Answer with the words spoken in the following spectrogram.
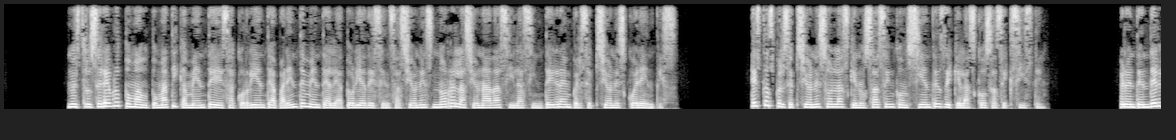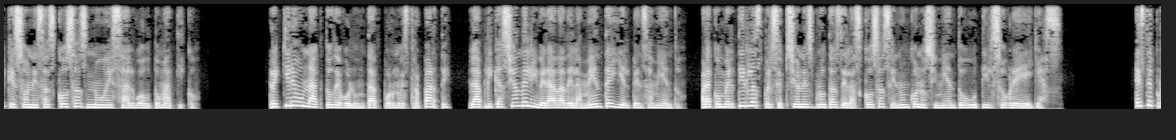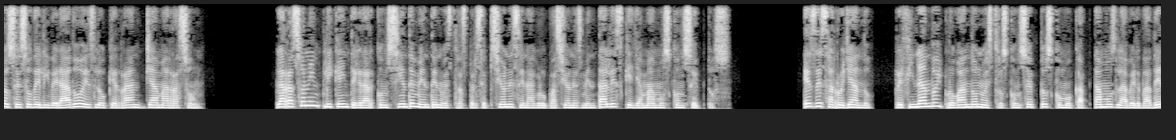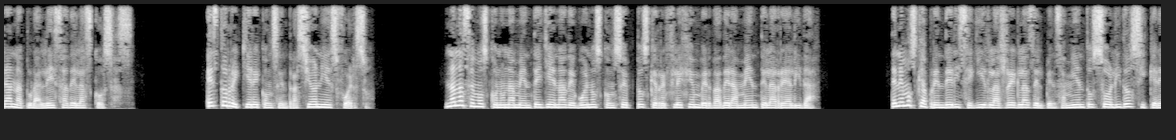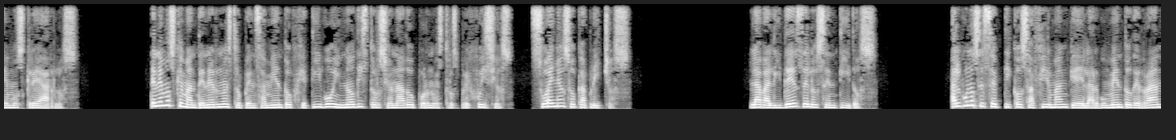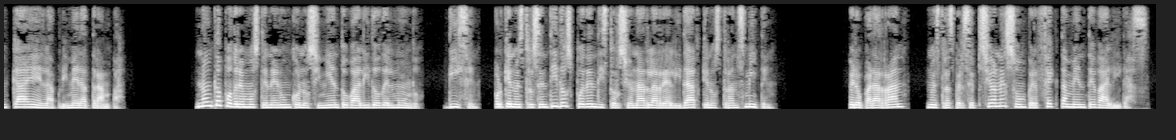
Nuestro cerebro toma automáticamente esa corriente aparentemente aleatoria de sensaciones no relacionadas y las integra en percepciones coherentes. Estas percepciones son las que nos hacen conscientes de que las cosas existen. Pero entender qué son esas cosas no es algo automático. Requiere un acto de voluntad por nuestra parte, la aplicación deliberada de la mente y el pensamiento, para convertir las percepciones brutas de las cosas en un conocimiento útil sobre ellas. Este proceso deliberado es lo que Rand llama razón. La razón implica integrar conscientemente nuestras percepciones en agrupaciones mentales que llamamos conceptos. Es desarrollando, refinando y probando nuestros conceptos como captamos la verdadera naturaleza de las cosas. Esto requiere concentración y esfuerzo. No nacemos con una mente llena de buenos conceptos que reflejen verdaderamente la realidad. Tenemos que aprender y seguir las reglas del pensamiento sólido si queremos crearlos. Tenemos que mantener nuestro pensamiento objetivo y no distorsionado por nuestros prejuicios, sueños o caprichos. La validez de los sentidos. Algunos escépticos afirman que el argumento de Rand cae en la primera trampa. Nunca podremos tener un conocimiento válido del mundo, dicen, porque nuestros sentidos pueden distorsionar la realidad que nos transmiten pero para Rand, nuestras percepciones son perfectamente válidas.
